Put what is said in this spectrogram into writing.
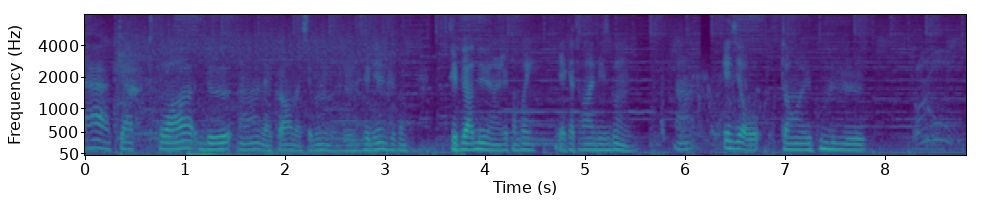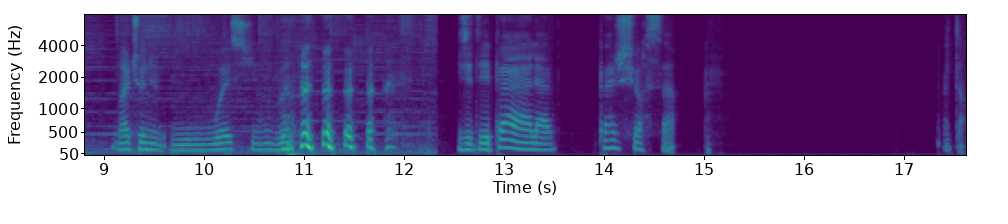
Ah, 4, 3, 2, 1, d'accord, bah c'est bon, je sais bien, j'ai compris. J'ai perdu, hein, j'ai compris. Il y a 90 secondes. 1 et 0. Temps écoulé. Match nul. Ouais, si on veut. J'étais pas à la page sur ça. Attends.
